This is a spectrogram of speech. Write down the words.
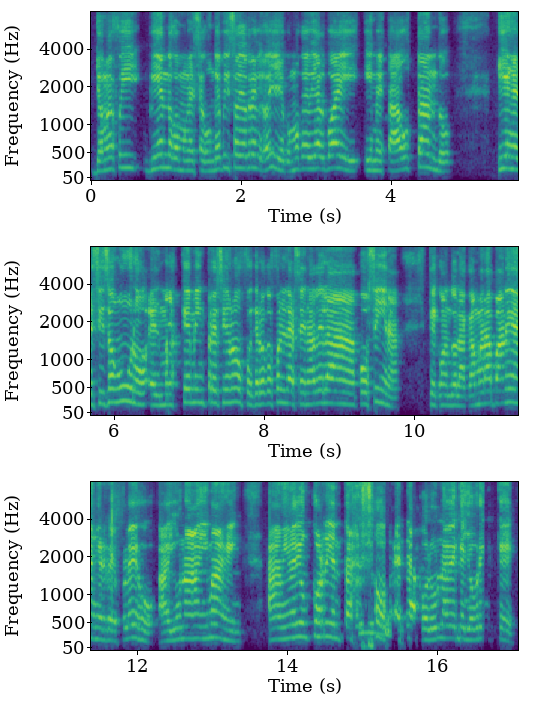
Yo me fui viendo como en el segundo episodio, oye, yo como que vi algo ahí y me estaba gustando. Y en el Season 1, el más que me impresionó fue, creo que fue en la escena de la cocina, que cuando la cámara panea en el reflejo hay una imagen, a mí me dio un corrientazo en la columna de que yo brinqué.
